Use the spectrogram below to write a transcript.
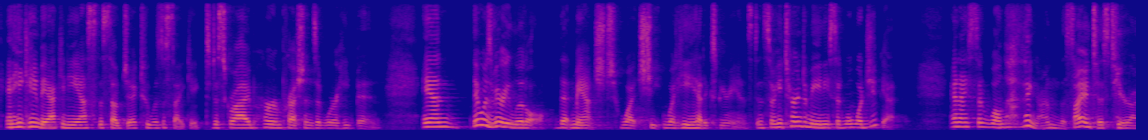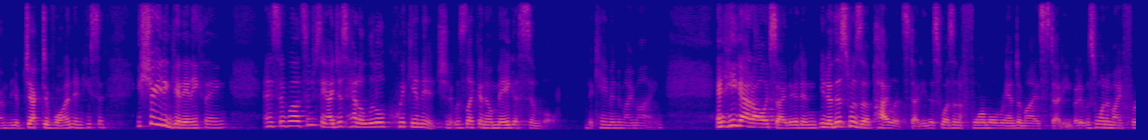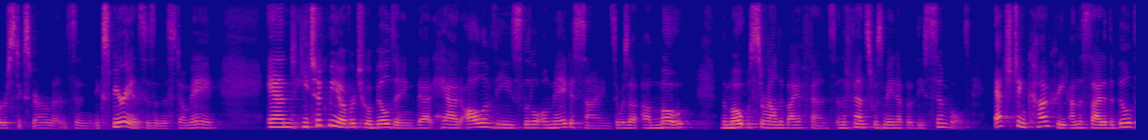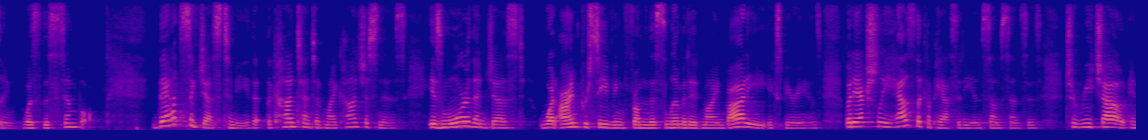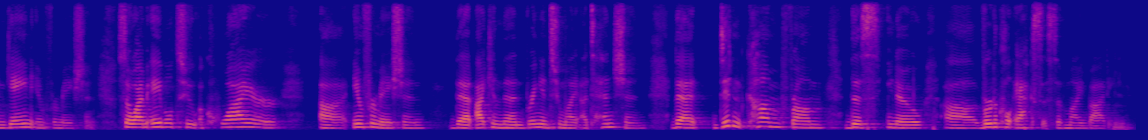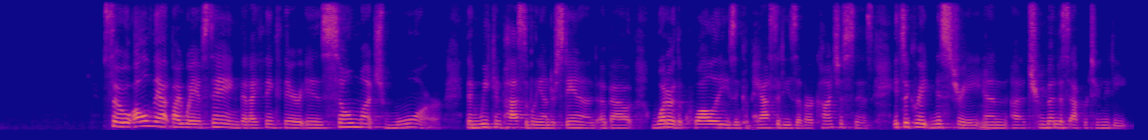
And he came back and he asked the subject, who was a psychic, to describe her impressions of where he'd been. And there was very little that matched what she, what he had experienced. And so he turned to me and he said, well, what'd you get? And I said, well, nothing. I'm the scientist here. I'm the objective one. And he said, you sure you didn't get anything? And I said, well, it's interesting. I just had a little quick image and it was like an omega symbol that came into my mind. And he got all excited. And, you know, this was a pilot study. This wasn't a formal randomized study, but it was one of my first experiments and experiences in this domain. And he took me over to a building that had all of these little omega signs. There was a, a, moat. The moat was surrounded by a fence, and the fence was made up of these symbols. Etched in concrete on the side of the building was the symbol. That suggests to me that the content of my consciousness is more than just what I'm perceiving from this limited mind body experience, but actually has the capacity in some senses to reach out and gain information. So I'm able to acquire uh, information that I can then bring into my attention that didn't come from this, you know, uh, vertical axis of mind body. Mm. So, all that by way of saying that I think there is so much more than we can possibly understand about what are the qualities and capacities of our consciousness. It's a great mystery mm. and a tremendous opportunity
